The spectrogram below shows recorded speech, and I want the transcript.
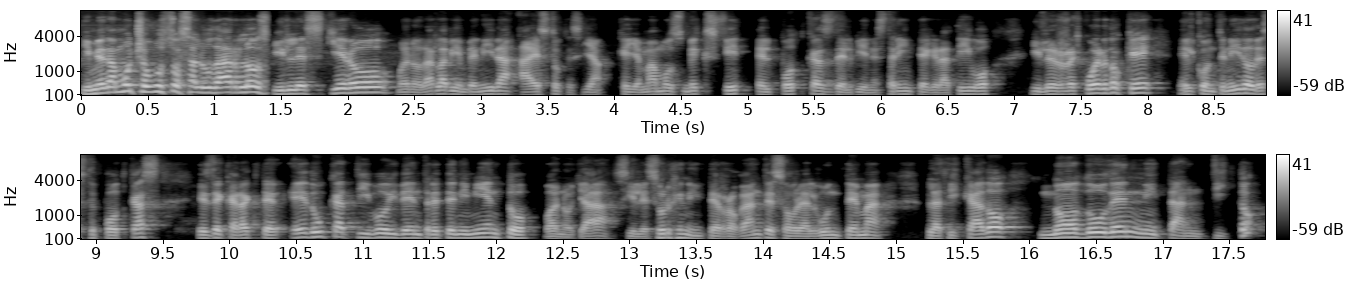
Y me da mucho gusto saludarlos y les quiero, bueno, dar la bienvenida a esto que, se llama, que llamamos MixFit, el podcast del bienestar integrativo. Y les recuerdo que el contenido de este podcast es de carácter educativo y de entretenimiento. Bueno, ya si les surgen interrogantes sobre algún tema platicado, no duden ni tantito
